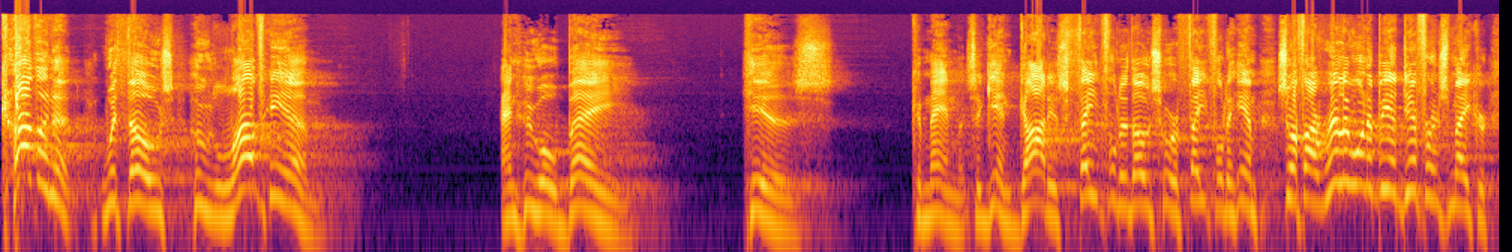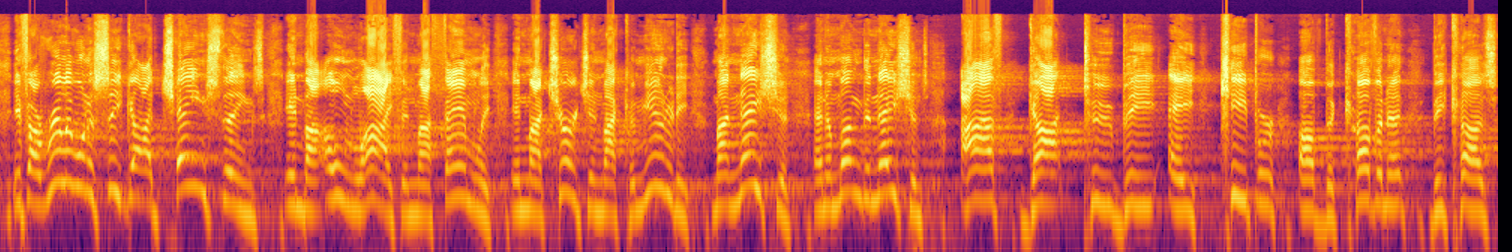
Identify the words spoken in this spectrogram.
covenant with those who love Him and who obey His commandments. Again, God is faithful to those who are faithful to Him. So if I really want to be a difference maker, if I really want to see God change things in my own life, in my family, in my church, in my community, my nation, and among the nations, I've got to be a keeper of the covenant because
